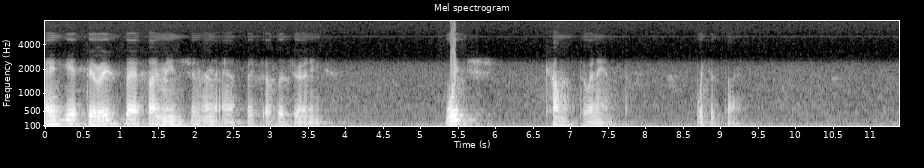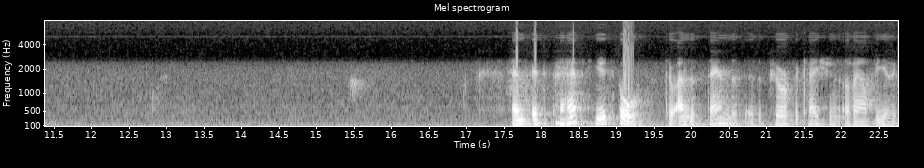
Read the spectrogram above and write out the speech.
And yet there is that dimension and aspect of the journey which comes to an end, we could say. And it's perhaps useful to understand this as a purification of our view.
